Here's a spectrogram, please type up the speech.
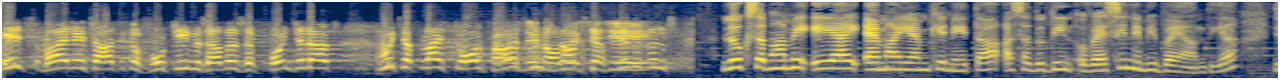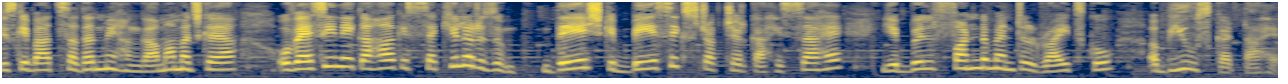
It violates Article 14, as others have pointed out, which applies to all persons, not just citizens. लोकसभा में एआईएमआईएम के नेता असदुद्दीन ओवैसी ने भी बयान दिया, जिसके बाद सदन में हंगामा मच गया। ओवैसी ने कहा कि सेक्युलरिज्म देश के बेसिक स्ट्रक्चर का हिस्सा है। ये बिल फंडामेंटल राइट्स को अब्यूज करता है।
